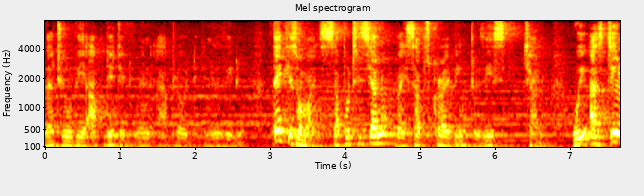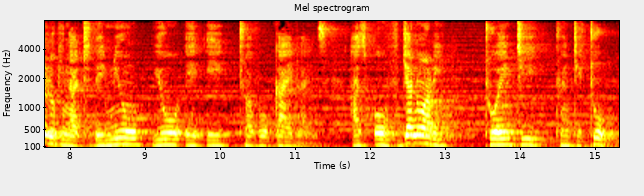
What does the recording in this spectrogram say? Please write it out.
that you will be updated when i upload a new video. Thank you so much. Support this channel by subscribing to this channel. We are still looking at the new uae travel guidelines as of january 2022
